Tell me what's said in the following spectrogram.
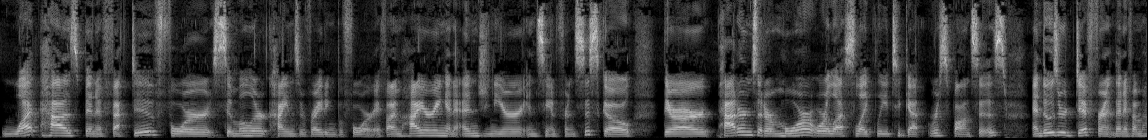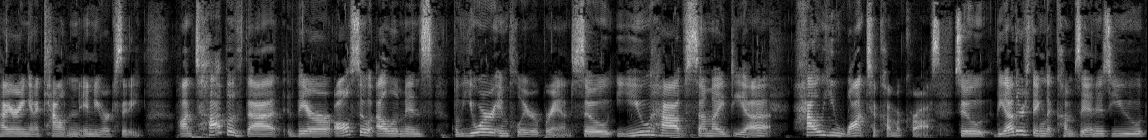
what has been effective for similar kinds of writing before. If I'm hiring an engineer in San Francisco, There are patterns that are more or less likely to get responses, and those are different than if I'm hiring an accountant in New York City. On top of that, there are also elements of your employer brand. So you have some idea how you want to come across. So the other thing that comes in is you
